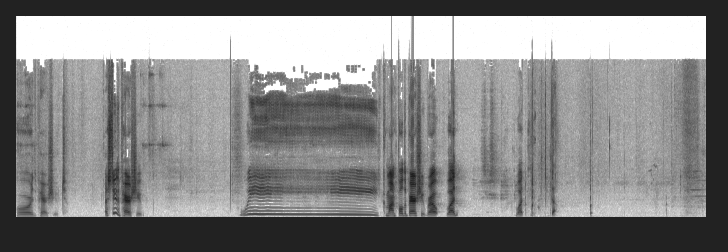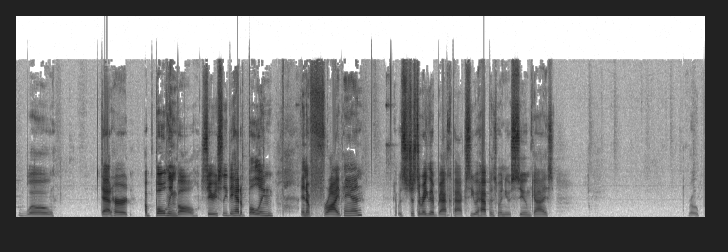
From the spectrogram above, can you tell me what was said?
or the parachute. Let's do the parachute. Wee! Come on, pull the parachute, bro. What? What? Whoa. That hurt. A bowling ball. Seriously? They had a bowling in a fry pan? It was just a regular backpack. See what happens when you assume, guys. Rope.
